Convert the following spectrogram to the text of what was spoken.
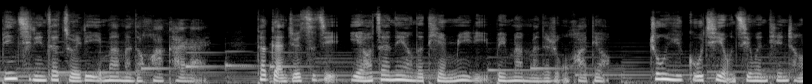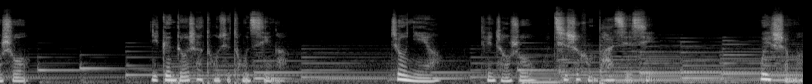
冰淇淋在嘴里慢慢地化开来。他感觉自己也要在那样的甜蜜里被慢慢的融化掉，终于鼓起勇气问天长说：“你跟多少同学通信啊？”“就你啊。”天长说：“其实很怕写信。”“为什么？”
